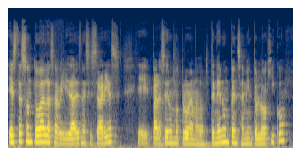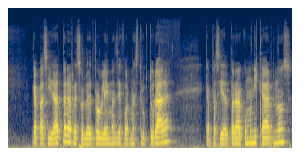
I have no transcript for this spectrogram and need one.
estas son todas las habilidades necesarias eh, para ser un buen programador. Tener un pensamiento lógico, capacidad para resolver problemas de forma estructurada, capacidad para comunicarnos,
